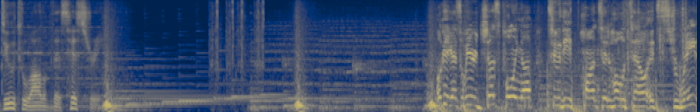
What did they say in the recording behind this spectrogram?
due to all of this history. Okay guys, so we are just pulling up to the haunted hotel. It's straight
